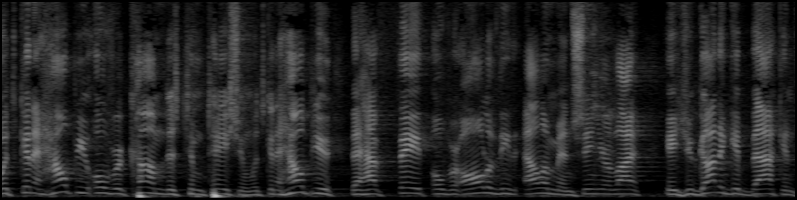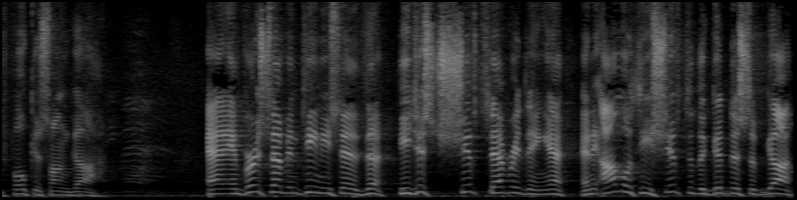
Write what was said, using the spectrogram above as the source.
what's going to help you overcome this temptation, what's going to help you to have faith over all of these elements in your life is you got to get back and focus on God. And in verse 17, he says that he just shifts everything. And almost he shifts to the goodness of God.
